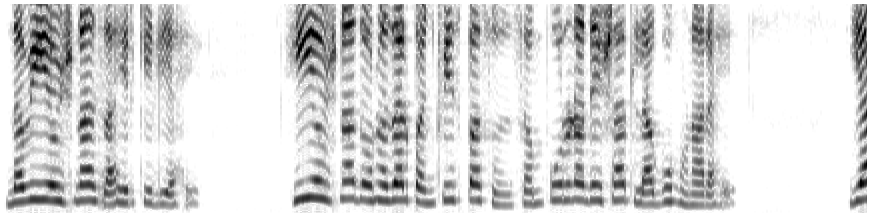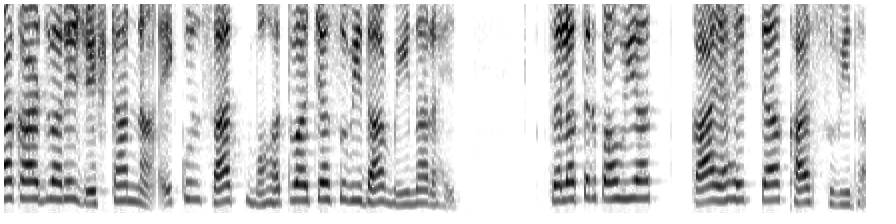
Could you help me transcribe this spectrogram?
नवी योजना जाहीर केली आहे. ही योजना दोन हजार पंचवीसपासून संपूर्ण देशात लागू होणार आहे. या कार्डद्वारे ज्येष्ठांना एकूण सात महत्त्वाच्या सुविधा मिळणार आहेत. चला तर पाहूयात काय आहेत त्या खास सुविधा.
